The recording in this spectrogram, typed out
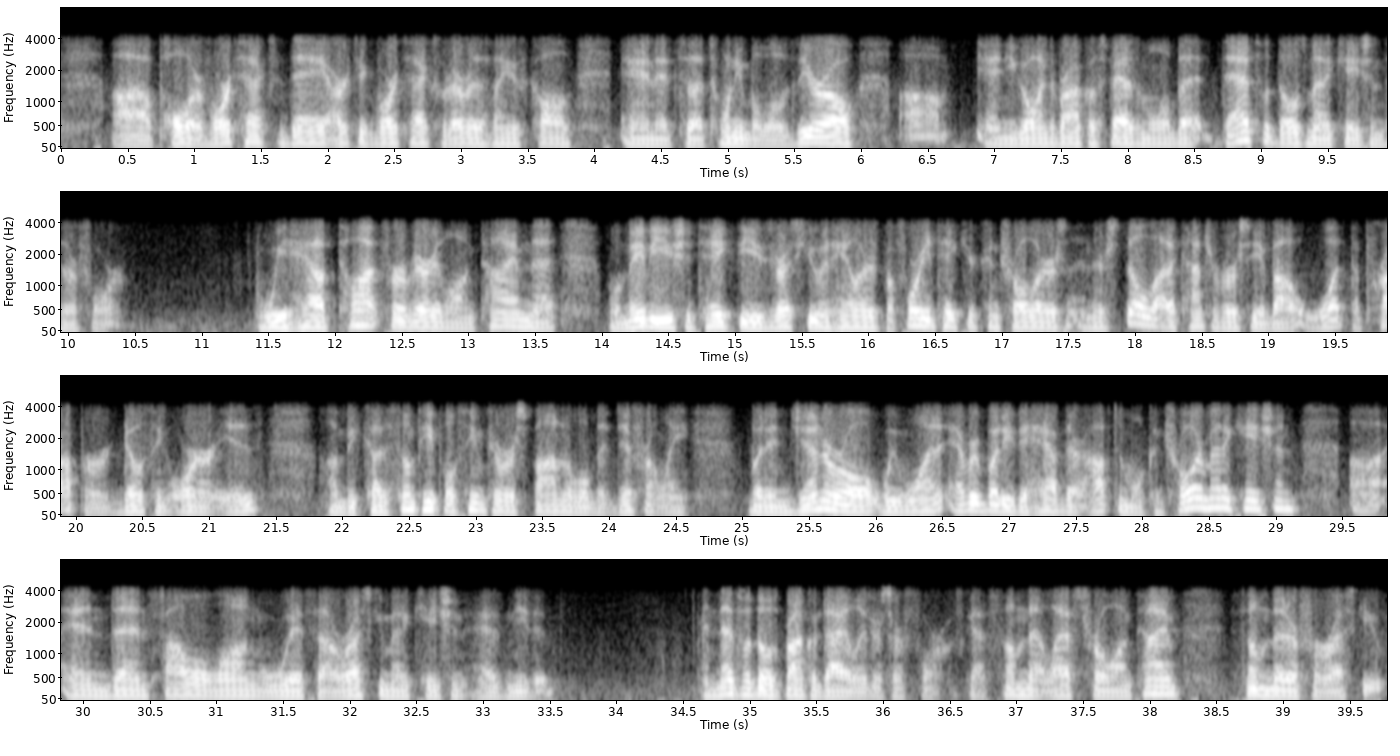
polar vortex day, Arctic vortex, whatever the thing is called, and it's uh, 20 below zero, um, and you go into bronchospasm a little bit. That's what those medications are for. We have taught for a very long time that, well, maybe you should take these rescue inhalers before you take your controllers, and there's still a lot of controversy about what the proper dosing order is um, because some people seem to respond a little bit differently. But in general, we want everybody to have their optimal controller medication uh, and then follow along with uh, rescue medication as needed. And that's what those bronchodilators are for. We've got some that last for a long time, some that are for rescue.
